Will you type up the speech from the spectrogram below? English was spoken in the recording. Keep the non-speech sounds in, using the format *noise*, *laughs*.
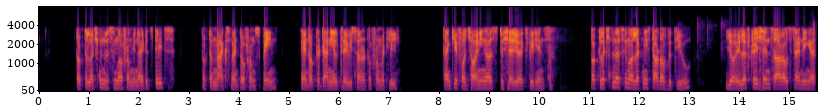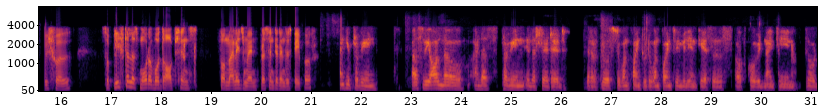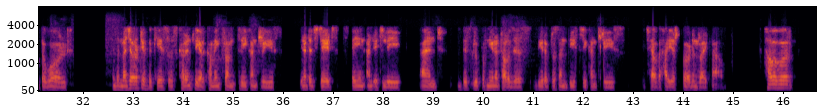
Dr. Lakshminrusimha from United States, Dr. Max Vento from Spain, and Dr. Daniel Trevisanuto from Italy. Thank you for joining us to share your experience. Dr. Lakshminrusimha, let me start off with you. Your illustrations are outstanding as usual. So please tell us more about the options for management presented in this paper. Thank you, Praveen. As we all know, and as Praveen illustrated, there are close to 1.2 to 1.3 million cases of COVID 19 throughout the world. And the majority of the cases currently are coming from three countries United States, Spain, and Italy. And this group of neonatologists, we represent these three countries which have the highest burden right now. However,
